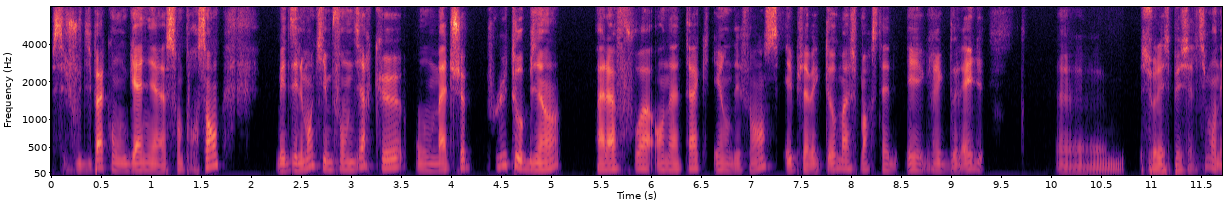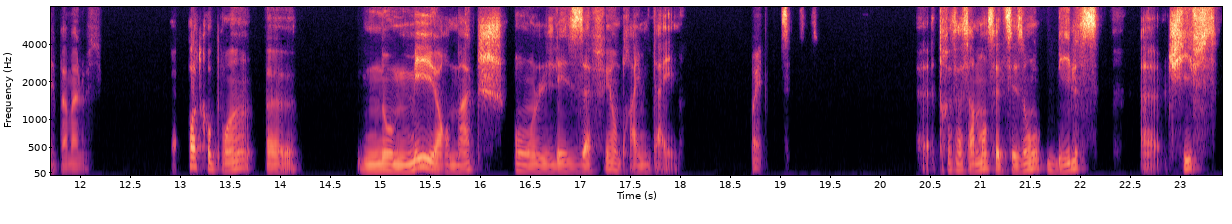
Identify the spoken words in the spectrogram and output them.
Je vous dis pas qu'on gagne à 100%, mais des éléments qui me font me dire que on match up plutôt bien, à la fois en attaque et en défense. Et puis avec Thomas Morstead et Greg Deleg, euh, sur les special teams, on est pas mal aussi. Autre point, euh, nos meilleurs matchs, on les a fait en prime time. Ouais. Euh, très sincèrement, cette saison, Bills, Chiefs,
